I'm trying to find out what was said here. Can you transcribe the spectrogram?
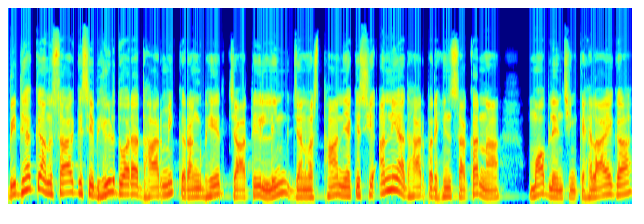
विधेयक के अनुसार किसी भीड़ द्वारा धार्मिक, रंगभेद, जाति, लिंग, जन्मस्थान या किसी अन्य आधार पर हिंसा करना मॉब लिंचिंग कहलाएगा।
